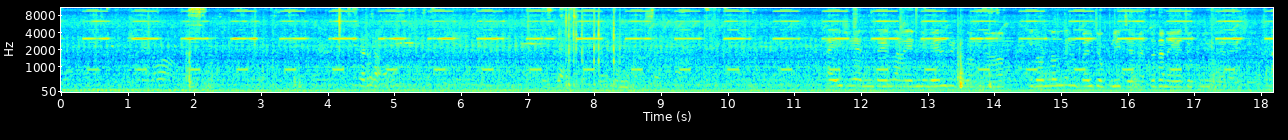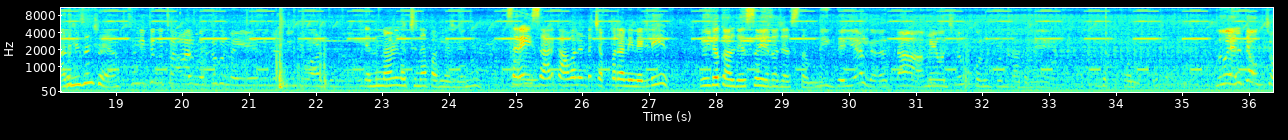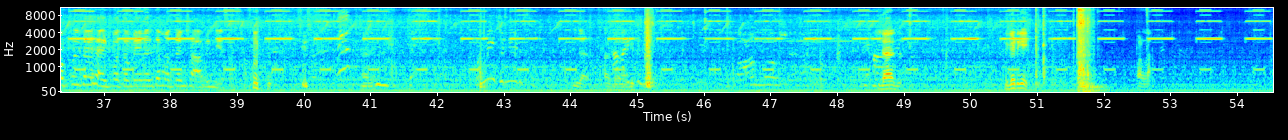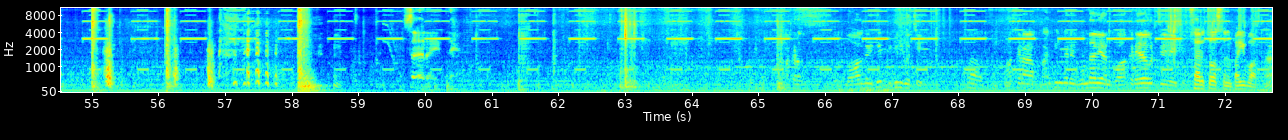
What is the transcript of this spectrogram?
ఐషి ఎంతైనా ఎన్ని వేలు పెట్టుకున్నా ఈ రెండు వందల రూపాయలు చెప్పులు ఇచ్చే మెత్తదనయ్యే చెప్పులు ఇచ్చారు ఐషి అది నిజం అసలు నిజంగా చాలా మెత్తగా ఉన్నాయి నేను నుంచి వాడుతున్నా ఎన్నాళ్ళు వచ్చినా పర్లేదు నేను సరే ఈసారి కావాలంటే చెప్పరా నేను వెళ్ళి వీడియో కాల్ చేస్తూ ఏదో చేస్తాం. నీకు తెలియాలి కదా అత్త. మేము వచ్చినప్పుడు కొనుక్కుంటానులే నువ్వు వెళ్తే ఒక చెప్పులతో సరిపోతావు మేము వెళ్తే మొత్తం షాపింగ్ చేస్తాం జాగ్రత్త గట్టికి పళ్ళ సరే అయితే అక్కడ మామూలుగా అయితే పిక్నిక్ వచ్చి. అక్కడ పార్కింగ్ ఉండాలి అనుకో అక్కడ ఏదో ఒకటి చేసి సరే చూస్తాను. పైకి పోతున్నా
